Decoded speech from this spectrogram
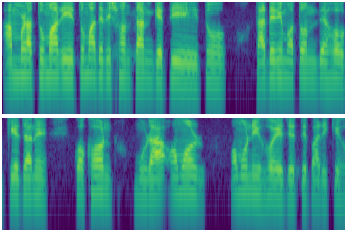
আমরা তোমারই, তোমাদেরই সন্তান গেতি, তো তাদেরই মতন দেহ, কে জানে কখন মুরা অমর, অমনি হয়ে যেতে পারি কেহ?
